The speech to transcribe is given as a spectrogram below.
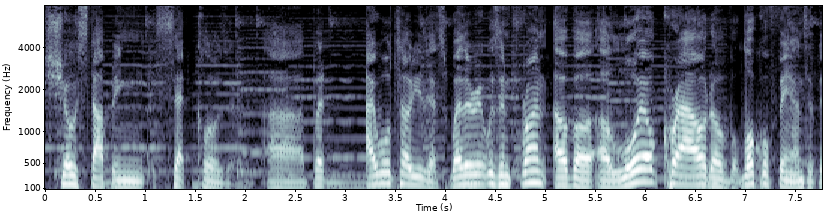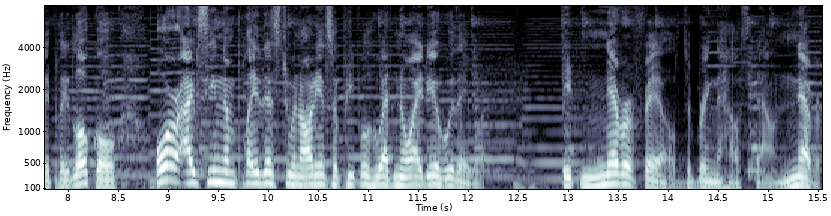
show stopping set closer. Uh, but I will tell you this: whether it was in front of a, a loyal crowd of local fans, if they played local, or I've seen them play this to an audience of people who had no idea who they were, it never failed to bring the house down. Never.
